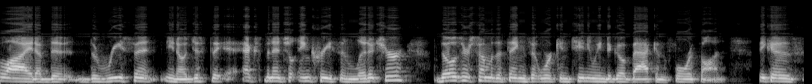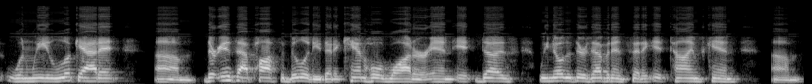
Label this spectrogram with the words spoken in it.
slide of the, the recent, you know, just the exponential increase in literature, those are some of the things that we're continuing to go back and forth on. Because when we look at it, um, there is that possibility that it can hold water and it does, we know that there's evidence that it at times can um,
